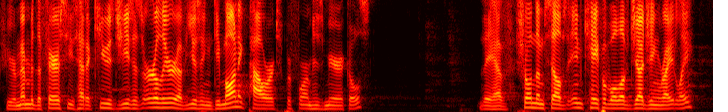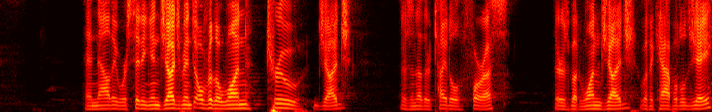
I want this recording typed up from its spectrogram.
If you remember, the Pharisees had accused Jesus earlier of using demonic power to perform his miracles. They have shown themselves incapable of judging rightly, and now they were sitting in judgment over the one true judge. There's another title for us. There's but one judge with a capital J.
